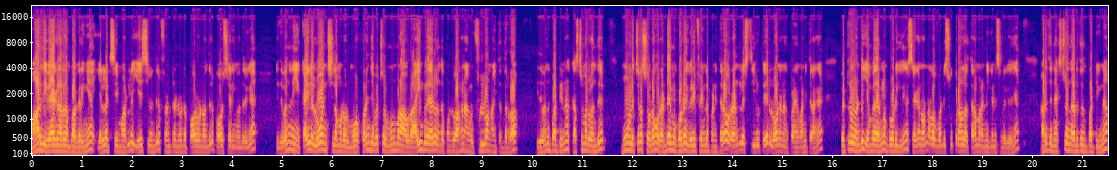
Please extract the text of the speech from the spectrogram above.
மாருதி வேகனர் தான் பார்க்குறீங்க எல்எக்ஸி மாடல் ஏசி வந்து ஃப்ரண்ட் ரெண்டோட பவர் ஒன்று வந்து பவர் ஷேரிங் வந்துருங்க. இது வந்து நீங்கள் கையில் லோ இன்ச் இல்லாமல் ஒரு குறைஞ்சபட்சம் ஒரு முன்பணம் ஒரு ஐம்பதாயிரம் வந்து கொண்டு வாங்க. நாங்கள் ஃபுல் லோன் வாங்கி தந்துடுறோம். இது வந்து பார்த்தீங்கன்னா கஸ்டமர் வந்து மூணு லட்ச ரூபா சொல்கிறாங்க ஒரு ரெண்டே முக்கால் ரூபாய் வெரி ஃபைனில் பண்ணித்தரோம் ஒரு ரெண்டு லட்சத்தி இருபத்தாயிரம் லோனை நாங்கள் பண்ணி- பண்ணி தராங்க. பெட்ரோல் வண்டி எண்பதாயிரம் ஓடிக்குதுங்க செகண்ட் ஒன் நல்லா வண்டி சூப்பரான ஒரு தரமாக ரன்னிங் கண்டிஷன் இருக்குதுங்க. அடுத்து நெக்ஸ்ட் வந்து அடுத்து வந்து பார்த்தீங்கன்னா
